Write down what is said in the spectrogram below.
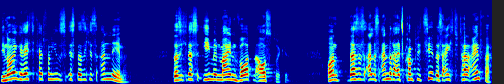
Die neue Gerechtigkeit von Jesus ist, dass ich es annehme. Dass ich das ihm in meinen Worten ausdrücke. Und das ist alles andere als kompliziert, das ist eigentlich total einfach.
